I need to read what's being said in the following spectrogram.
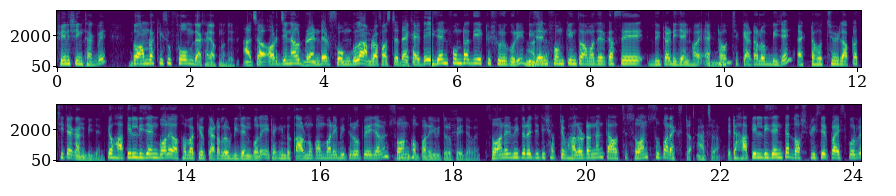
ফিনিশিং থাকবে। তো আমরা কিছু ফোম দেখাই আপনাদের। আচ্ছা অরিজিনাল ব্র্যান্ডের ফোমগুলো আমরা ফার্স্টে দেখাই দিই। ডিজাইন ফোমটা দিয়ে একটু শুরু করি। ডিজাইন আচ্ছা। ফোম কিন্তু আমাদের কাছে দুইটা ডিজাইন হয়। একটা হচ্ছে ক্যাটালগ ডিজাইন একটা হচ্ছে হলো আপনার চিটাগাং ডিজাইন কেউ হাতিল ডিজাইন বলে অথবা কেউ ক্যাটালগ ডিজাইন বলে এটা কিন্তু কার্মো কোম্পানির ভিতরেও পেয়ে যাবেন সোয়ান কোম্পানির ভিতরেও পেয়ে যাবেন। সোয়ানের ভিতরে যদি সবচেয়ে ভালোটা নেন তা হচ্ছে সোয়ান সুপার এক্সট্রা আচ্ছা। এটা হাতিল ডিজাইনটা দশ পিসের প্রাইস পড়বে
